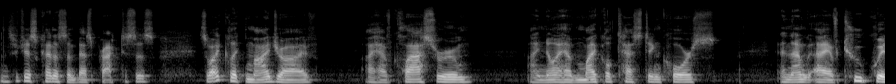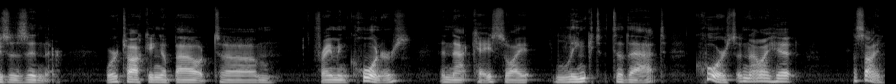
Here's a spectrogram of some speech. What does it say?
these are just kind of some best practices. So I click My Drive. I have classroom. I know I have Michael testing course, and I'm, i have two quizzes in there. We're talking about um, framing corners in that case, so I linked to that course, and now I hit assign.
